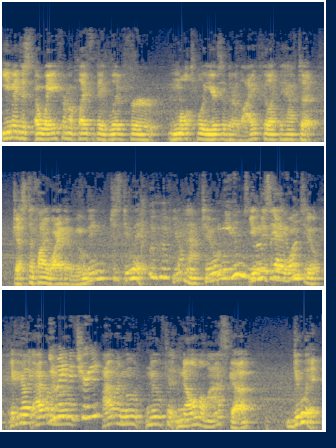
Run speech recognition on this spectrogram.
even just away from a place that they've lived for multiple years of their life feel like they have to justify why they're moving. Just do it. Mhm. You don't have to. You can just You just if gotta want to. If you're like, I want You to a move, tree? I want to move, move to Nome, Alaska. Do it.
